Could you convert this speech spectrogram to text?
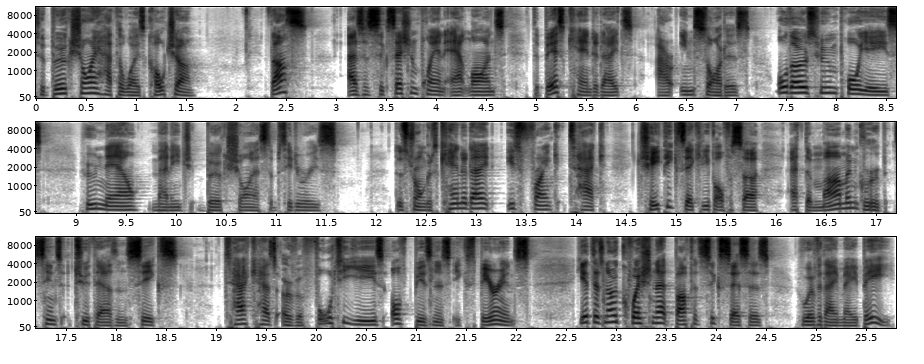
to Berkshire Hathaway's culture. Thus, as a succession plan outlines, the best candidates are insiders or those who employees who now manage Berkshire subsidiaries. The strongest candidate is Frank Ptak, Chief Executive Officer at the Marmon Group since 2006. Ptak has over 40 years of business experience, yet there's no question that Buffett's successors, whoever they may be,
